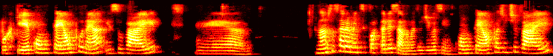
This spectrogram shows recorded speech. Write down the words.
Porque com o tempo, né, isso vai é, não necessariamente se fortalecendo, mas eu digo assim, com o tempo a gente vai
